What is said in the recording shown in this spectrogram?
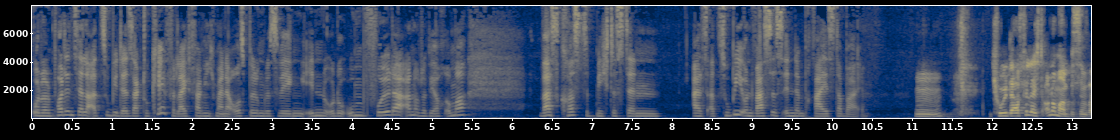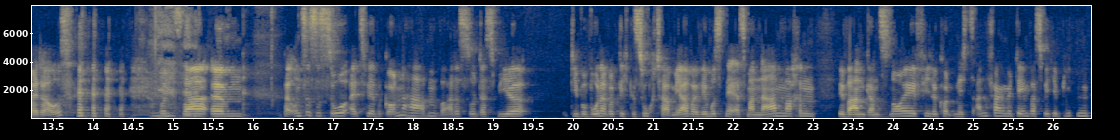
oder ein potenzieller Azubi, der sagt, okay, vielleicht fange ich meine Ausbildung deswegen in oder um Fulda an oder wie auch immer. Was kostet mich das denn als Azubi und was ist in dem Preis dabei? Hm. Ich hole da vielleicht auch noch mal ein bisschen weiter aus. und zwar, ähm, bei uns ist es so, als wir begonnen haben, war das so, dass wir die Bewohner wirklich gesucht haben, ja, weil wir mussten ja erstmal einen Namen machen. Wir waren ganz neu, viele konnten nichts anfangen mit dem, was wir hier bieten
